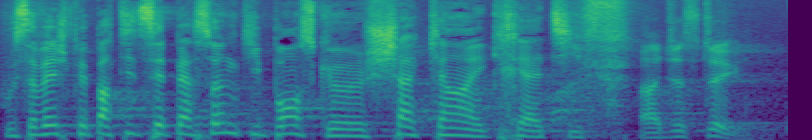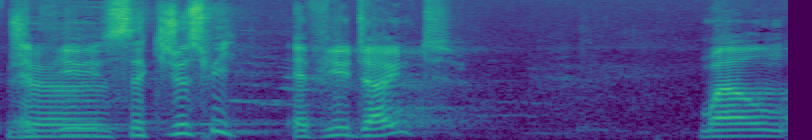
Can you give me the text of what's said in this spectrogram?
Vous savez, je fais partie de ces personnes qui pensent que chacun est créatif. I just do. If Je you, sais qui je suis. if you don't, well,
